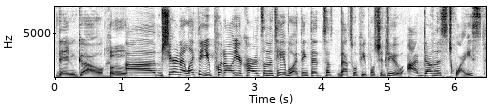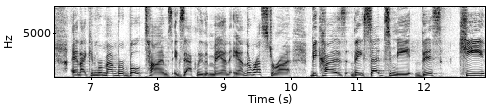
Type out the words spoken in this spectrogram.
then go. Um, Sharon, I like that you put all your cards on the table. I think that's, that's what people should do. I've done this twice, and I can remember both times exactly the man and the restaurant because they said to me, this key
